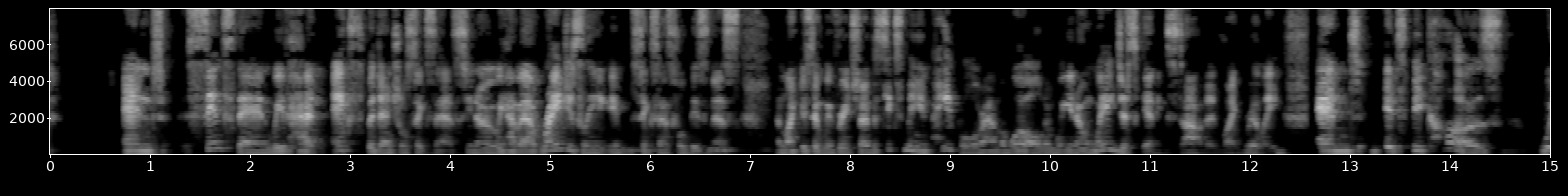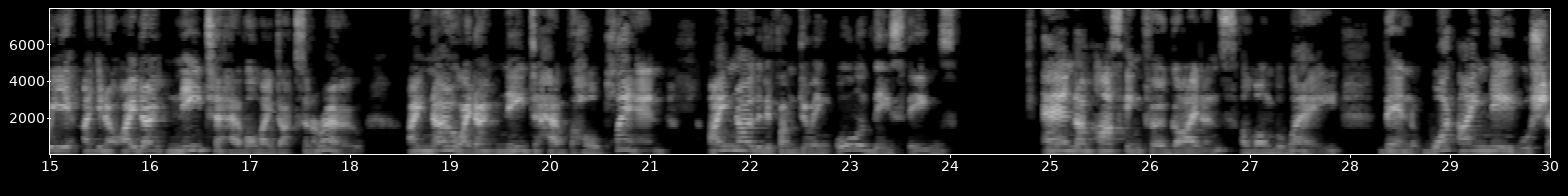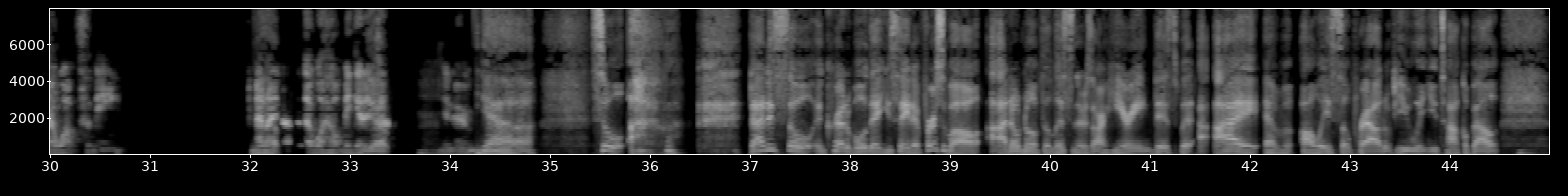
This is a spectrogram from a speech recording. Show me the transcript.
And since then, we've had exponential success. You know, we have outrageously successful business. And like you said, we've reached over 6 million people around the world. And we, you know, we're just getting started, like really. And it's because we, uh, you know, I don't need to have all my ducks in a row. I know I don't need to have the whole plan. I know that if I'm doing all of these things, and I'm asking for guidance along the way, then what I need will show up for me. And yep. I know that, that will help me get it yep. done. You know? Yeah. So that is so incredible that you say that. First of all, I don't know if the listeners are hearing this, but I am always so proud of you when you talk about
